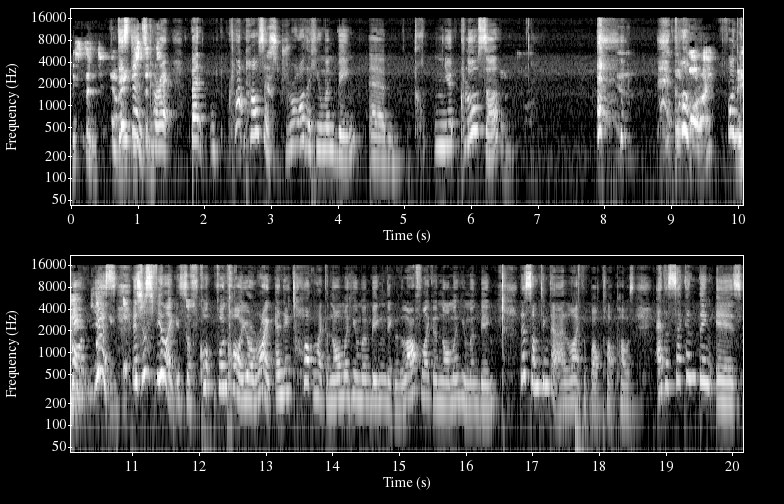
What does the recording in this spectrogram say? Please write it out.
Distant. Yeah, distance, distant. correct. But Clubhouse has drawn the human being um, closer. Phone call, right? Phone Really? call, yes. It just feel like it's a phone call. You're right, and they talk like a normal human being. They laugh like a normal human being. That's something that I like about Clubhouse. And the second thing is,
